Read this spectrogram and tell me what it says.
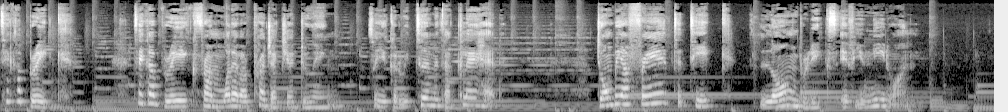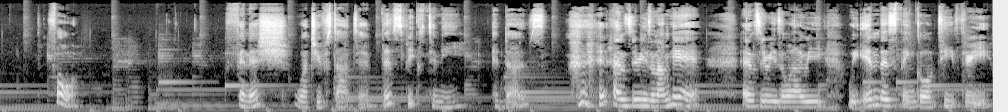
take a break. Take a break from whatever project you're doing so you could return with a clear head. Don't be afraid to take long breaks if you need one. Four, finish what you've started. This speaks to me. It does. Hence the reason I'm here. Hence the reason why we we in this thing called T3.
